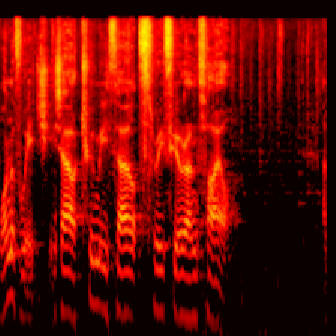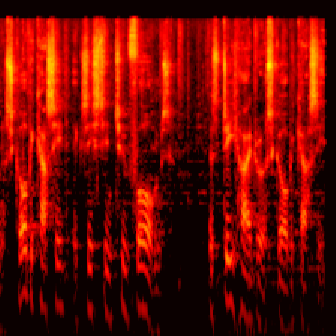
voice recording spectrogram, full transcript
one of which is our 2-methyl-3-furanthiol. And ascorbic acid exists in two forms, as dehydroascorbic acid.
